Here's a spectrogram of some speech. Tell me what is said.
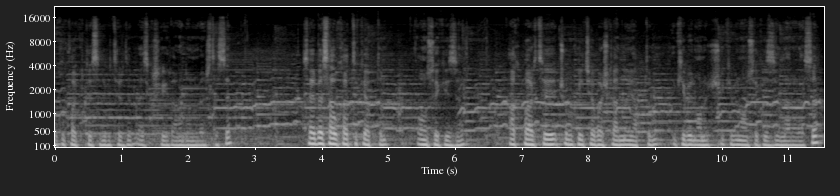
hukuk fakültesini bitirdim Eskişehir Anadolu Üniversitesi. Serbest avukatlık yaptım 18 yıl. AK Parti Çubuk İlçe Başkanlığı yaptım 2013-2018 yıllar arası.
